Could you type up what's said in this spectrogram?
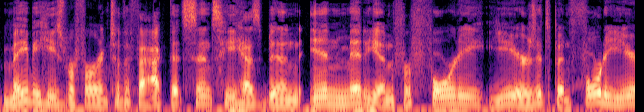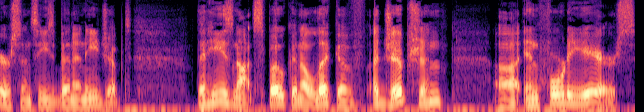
maybe he's referring to the fact that since he has been in Midian for 40 years, it's been 40 years since he's been in Egypt, that he's not spoken a lick of Egyptian uh, in 40 years.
